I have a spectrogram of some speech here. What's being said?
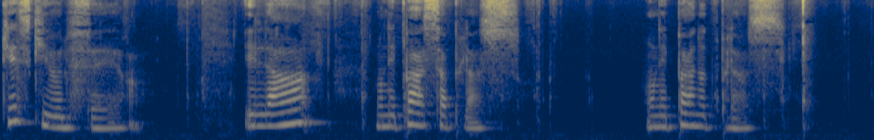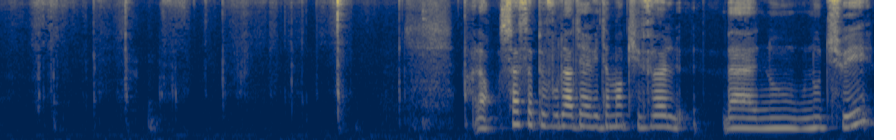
Qu'est-ce qu'ils veulent faire? Et là, on n'est pas à sa place. On n'est pas à notre place. Alors, ça, ça peut vouloir dire évidemment qu'ils veulent bah, nous, nous tuer,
